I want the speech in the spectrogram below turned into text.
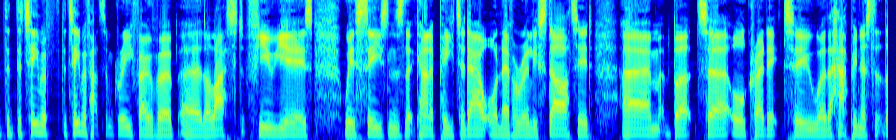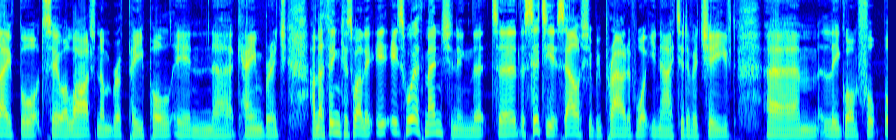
the team have the team have had some grief over uh, the last few years with seasons that kind of petered out or never really started. Um, but uh, all credit to uh, the happiness that they've brought to a large number of people in uh, Cambridge, and I think as well, it, it's worth mentioning that uh, the city itself should be proud of what United have achieved. Um, League One football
